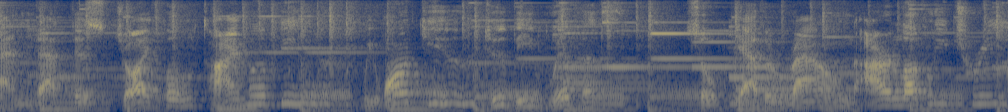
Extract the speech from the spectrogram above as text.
And at this joyful time of year, we want you to be with us. So gather round our lovely tree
